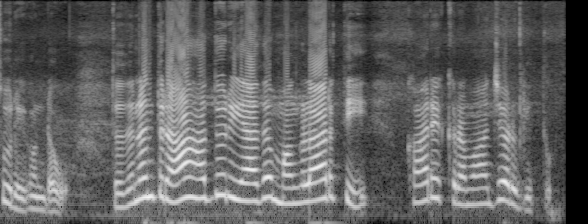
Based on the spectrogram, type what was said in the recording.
ಸೂರೆಗೊಂಡವು. ತದನಂತರ ಅದ್ದೂರಿಯಾದ ಮಂಗಳಾರತಿ ಕಾರ್ಯಕ್ರಮ ಜರುಗಿತು.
